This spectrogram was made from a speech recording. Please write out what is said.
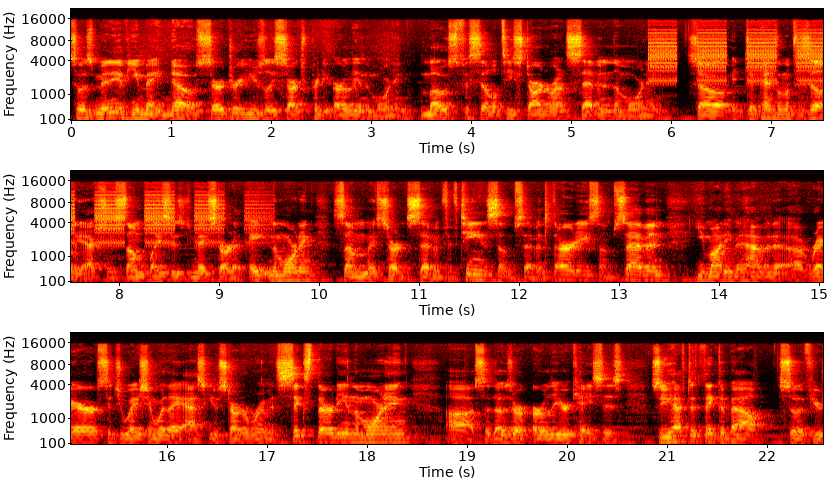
So as many of you may know, surgery usually starts pretty early in the morning. Most facilities start around 7 in the morning. So it depends on the facility actually. Some places may start at 8 in the morning, some may start at 7.15, some 7.30, some 7. You might even have a, a, rare situation where they ask you to start a room at 6.30 in the morning. Uh, so those are earlier cases. So you have to think about, so if you're,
